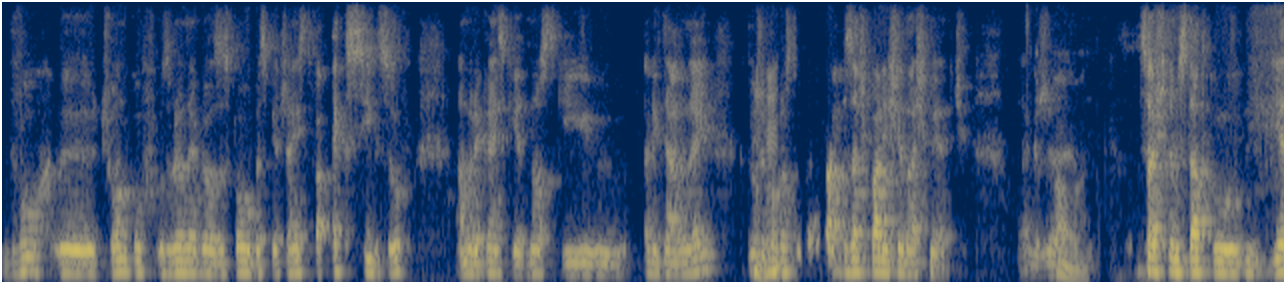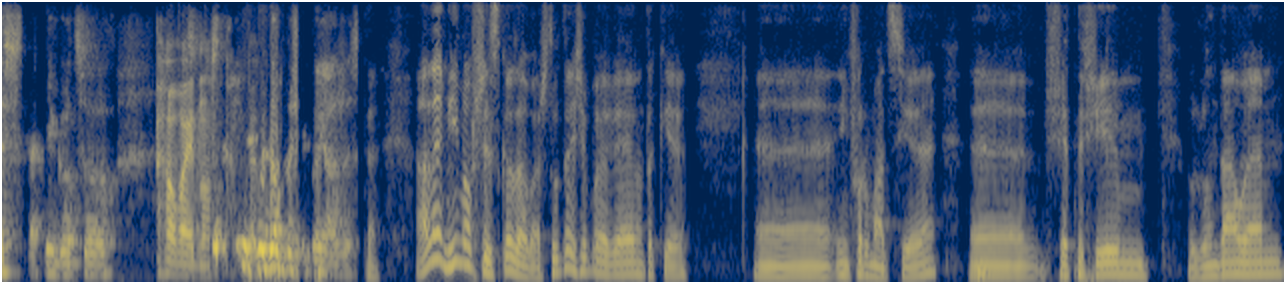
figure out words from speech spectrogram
dwóch y, członków uzbrojonego zespołu bezpieczeństwa, ex-SEALsów, amerykańskiej jednostki y, elitarnej, którzy mhm. po prostu zaćpali się na śmierć. Także o. coś w tym statku jest takiego, co Fachowa jednostka. Dobrze się kojarzy. Tak. Ale mimo wszystko, zobacz, tutaj się pojawiają takie e, informacje. E, świetny film, oglądałem.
